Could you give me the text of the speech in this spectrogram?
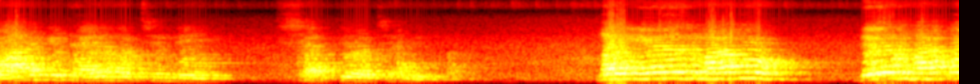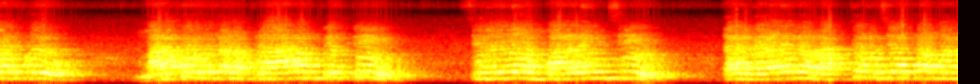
వారికి ధైర్యం వచ్చింది శక్తి వచ్చింది. మరి ఈ రోజు మనము దేవుడు మన కొరకు మన కొరకు తన ప్రాణం పెట్టి శిలువలో మరణించి తన వేదన రక్తం చేత మన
